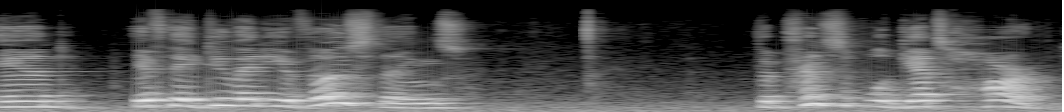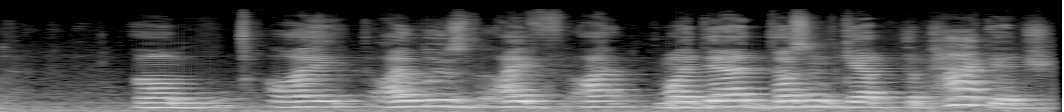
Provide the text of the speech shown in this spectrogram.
And if they do any of those things, the principal gets harmed. Um, I, I lose, I, I, my dad doesn't get the package,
